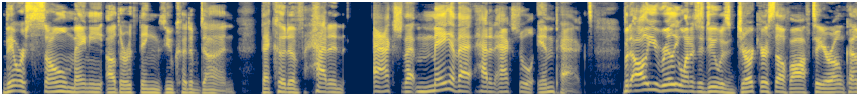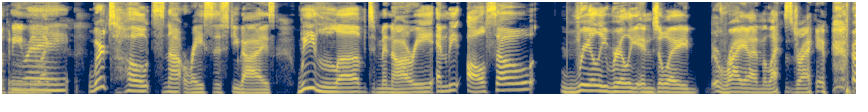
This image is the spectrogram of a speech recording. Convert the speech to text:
there were so many other things you could have done that could have had an act that may have had an actual impact. But all you really wanted to do was jerk yourself off to your own company and be like, we're totes not racist, you guys. We loved Minari and we also really, really enjoyed Raya and the Last Dragon. or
